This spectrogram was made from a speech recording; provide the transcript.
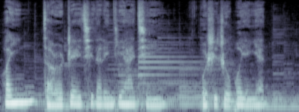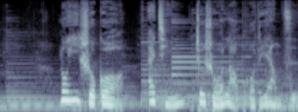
欢迎走入这一期的聆听爱情，我是主播妍妍。陆毅说过：“爱情就是我老婆的样子。”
